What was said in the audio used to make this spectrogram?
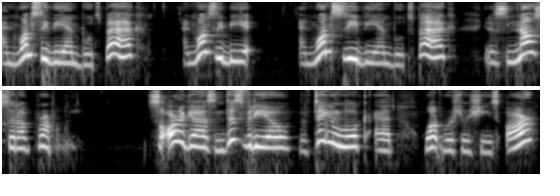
And once the VM boots back, and once the B and once the VM boots back, it is now set up properly. So alright guys, in this video, we've taken a look at what virtual machines are,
